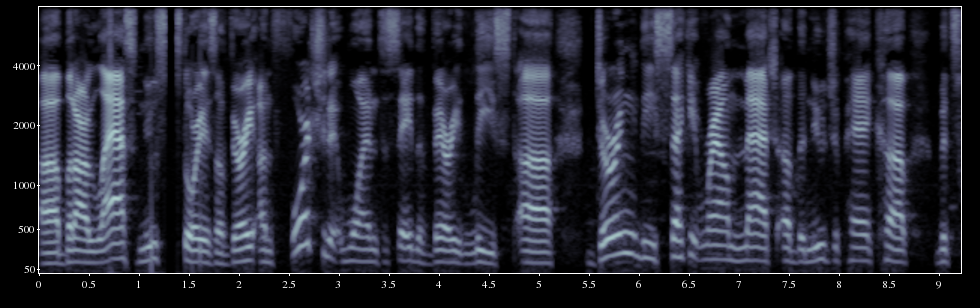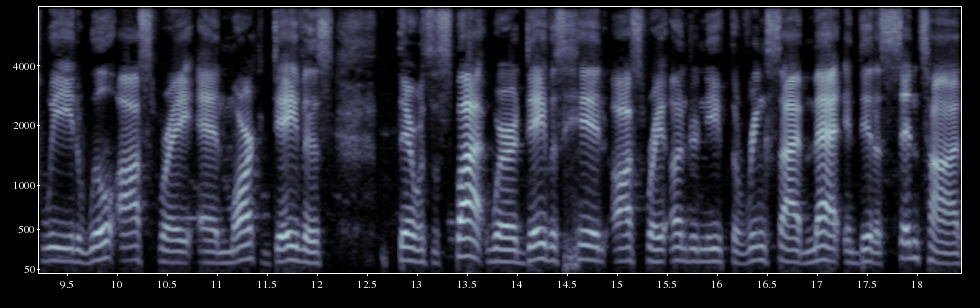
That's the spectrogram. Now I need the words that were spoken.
Uh, but our last news story is a very unfortunate one, to say the very least. Uh, during the second round match of the New Japan Cup between Will Ospreay and Mark Davis there was a spot where Davis hid Ospreay underneath the ringside mat and did a senton.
